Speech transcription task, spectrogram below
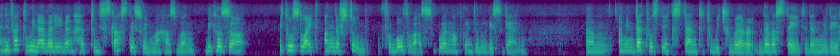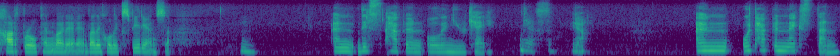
And in fact, we never even had to discuss this with my husband because uh, it was like understood for both of us we're not going to do this again um, I mean that was the extent to which we were devastated and really heartbroken by the by the whole experience. Mm. And this happened all in UK. Yes. Yeah. And what happened next then?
